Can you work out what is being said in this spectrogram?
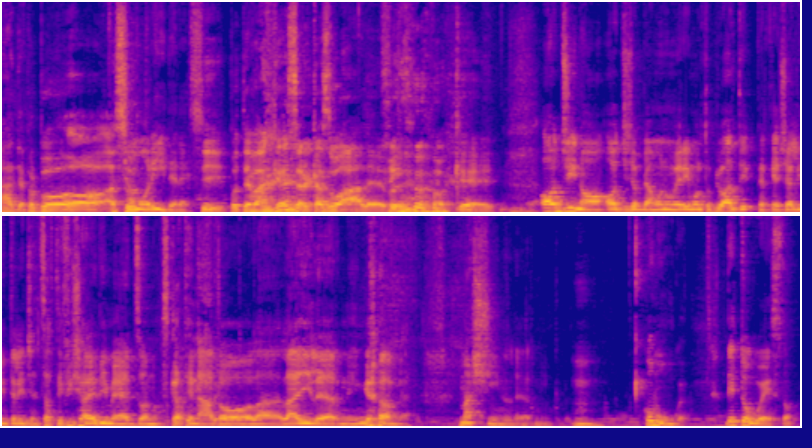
Ah, è proprio facciamo assolut- ridere Sì, poteva anche essere casuale. ok. Oggi no, oggi abbiamo numeri molto più alti perché c'è l'intelligenza artificiale di mezzo, hanno scatenato la, la e-learning, vabbè, machine learning. Mm. Comunque, detto questo,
